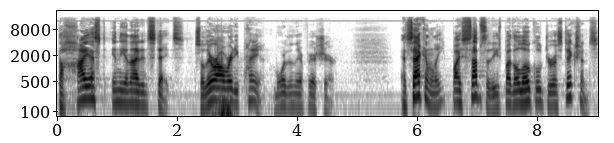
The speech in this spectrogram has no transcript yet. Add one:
the highest in the United States. So they're already paying more than their fair share. And secondly, by subsidies by the local jurisdictions.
